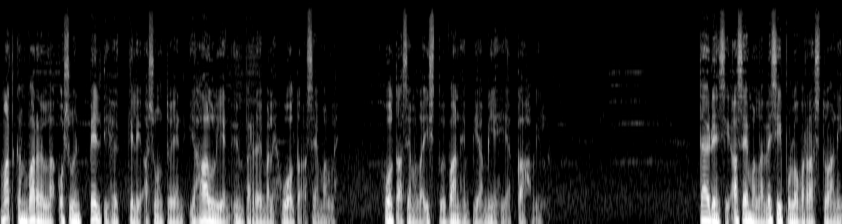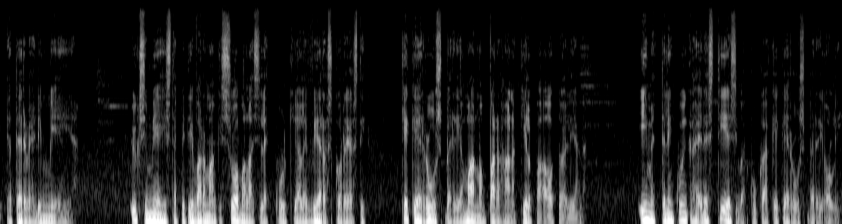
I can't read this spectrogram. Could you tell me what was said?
Matkan varrella osuin peltihökkeliasuntojen ja hallien ympäröimälle huoltoasemalle. Huoltoasemalla istui vanhempia miehiä kahvilla. Täydensi asemalla vesipullovarastoani ja tervehdin miehiä. Yksi miehistä piti varmaankin suomalaisille kulkijalle vieraskoreasti Keke Roosbergia maailman parhaana kilpa-autoilijana. Ihmettelin, kuinka he edes tiesivät, kuka Keke Roosberg oli.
